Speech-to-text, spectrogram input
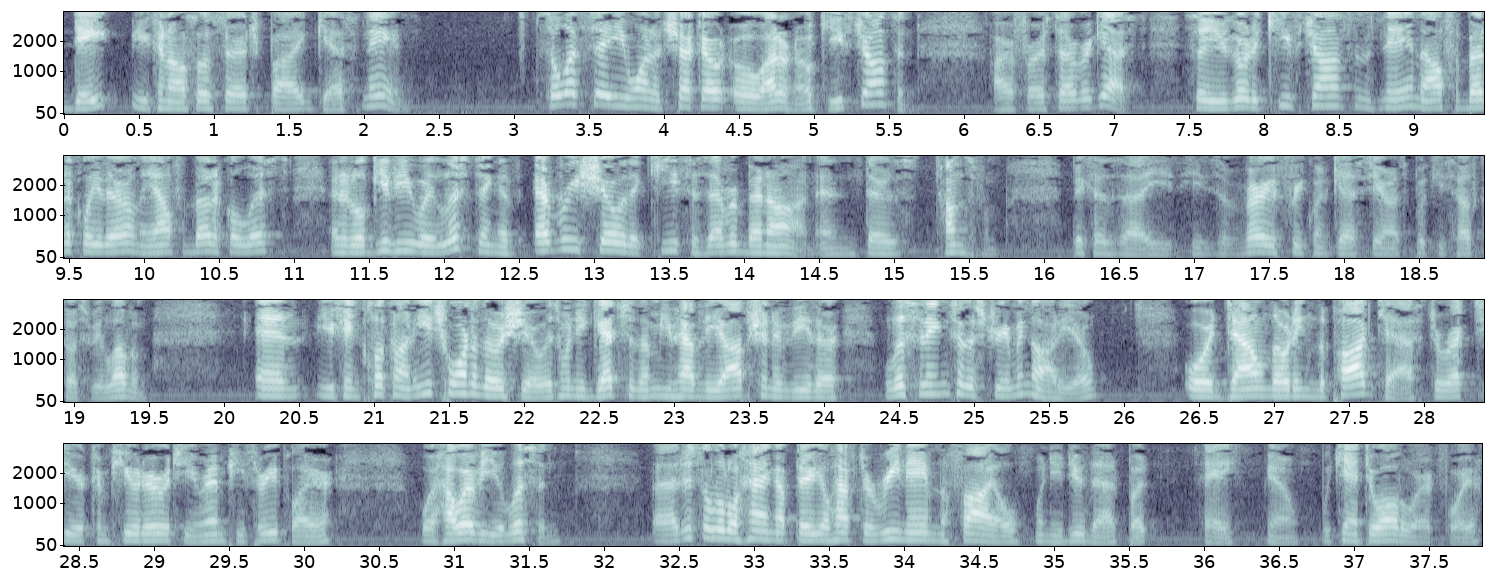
date. You can also search by guest name. So let's say you want to check out, oh, I don't know, Keith Johnson, our first ever guest. So you go to Keith Johnson's name alphabetically there on the alphabetical list, and it'll give you a listing of every show that Keith has ever been on, and there's tons of them because uh, he, he's a very frequent guest here on Spooky South Coast. We love him. And you can click on each one of those shows. When you get to them, you have the option of either listening to the streaming audio or downloading the podcast direct to your computer or to your MP3 player, or however you listen. Uh, just a little hang up there. You'll have to rename the file when you do that, but hey, you know, we can't do all the work for you.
